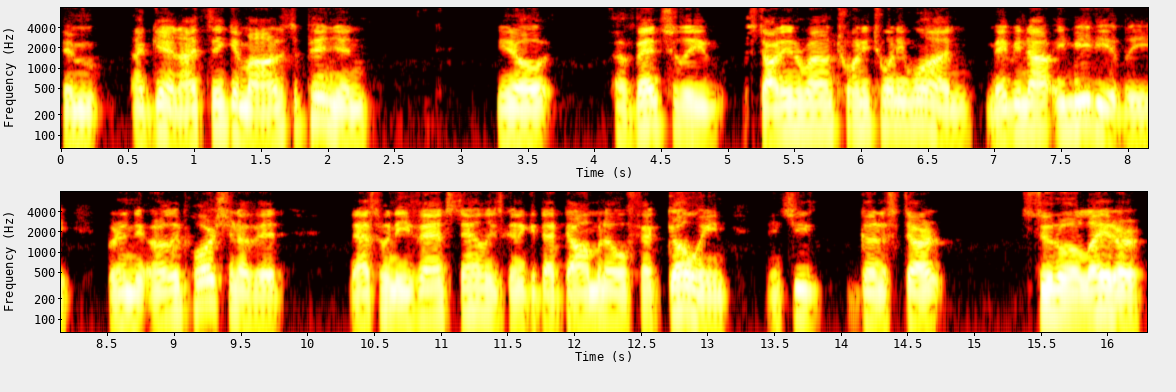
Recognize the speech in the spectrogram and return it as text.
in, again, I think, in my honest opinion, you know, eventually, starting around 2021, maybe not immediately, but in the early portion of it, that's when Evan is going to get that domino effect going, and she's going to start sooner or later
